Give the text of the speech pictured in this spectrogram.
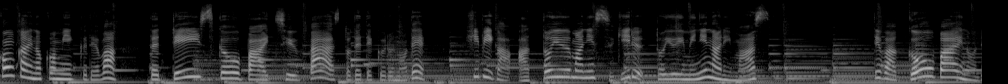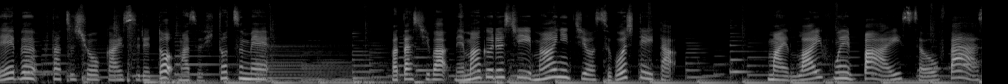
今回のコミックでは The days go by too fast と出てくるので日々があっという間に過ぎるという意味になります。では Go by の例文2つ紹介するとまず1つ目。私は目まぐるしい毎日を過ごしていた。My life went by so fast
